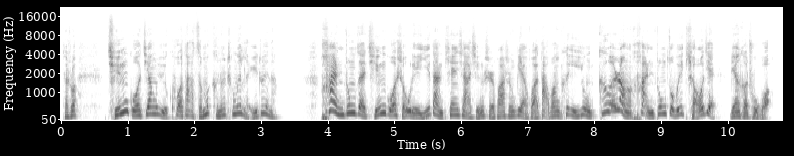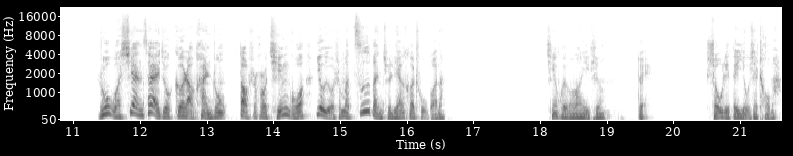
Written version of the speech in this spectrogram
他说：“秦国疆域扩大，怎么可能成为累赘呢？汉中在秦国手里，一旦天下形势发生变化，大王可以用割让汉中作为条件，联合楚国。”如果现在就割让汉中，到时候秦国又有什么资本去联合楚国呢？秦惠文王一听，对，手里得有些筹码。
